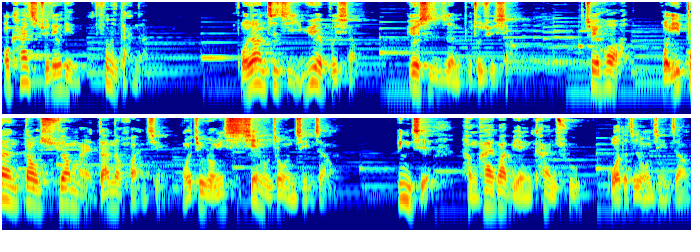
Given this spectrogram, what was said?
我开始觉得有点负担了。我让自己越不想，越是忍不住去想。最后啊，我一旦到需要买单的环境，我就容易陷入这种紧张，并且很害怕别人看出我的这种紧张。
